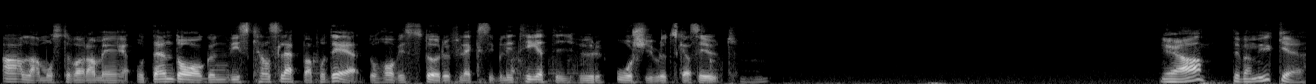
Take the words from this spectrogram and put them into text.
alla måste vara med och den dagen vi kan släppa på det, då har vi större flexibilitet i hur årshjulet ska se ut. Ja, det var mycket.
